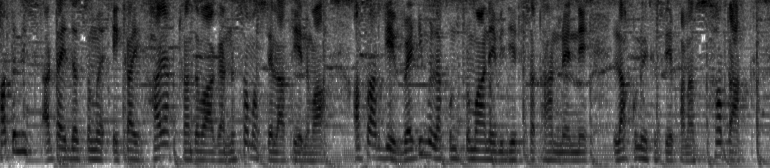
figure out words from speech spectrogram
හතලිස් අටයි දසම එකයි හයක් රඳවාගන්න සමත් වෙලා තියෙනවා. අසාර්ගේ වැඩිම ලකුණ ප්‍රමාණය විදිහට සටහන් වෙන්නේ ලකුණු එකසේ පනස් හතක්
